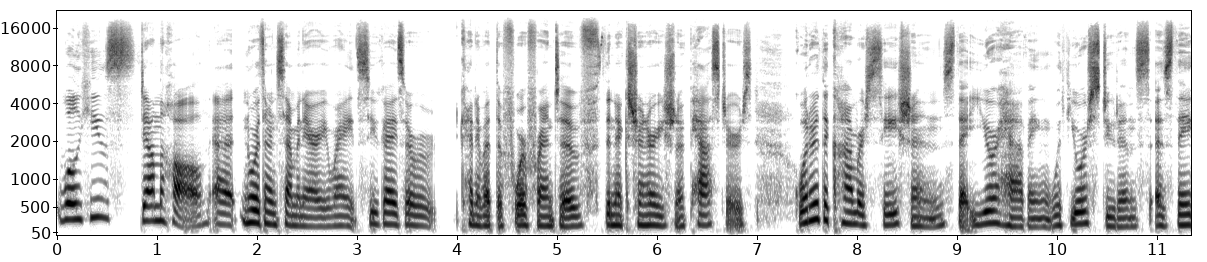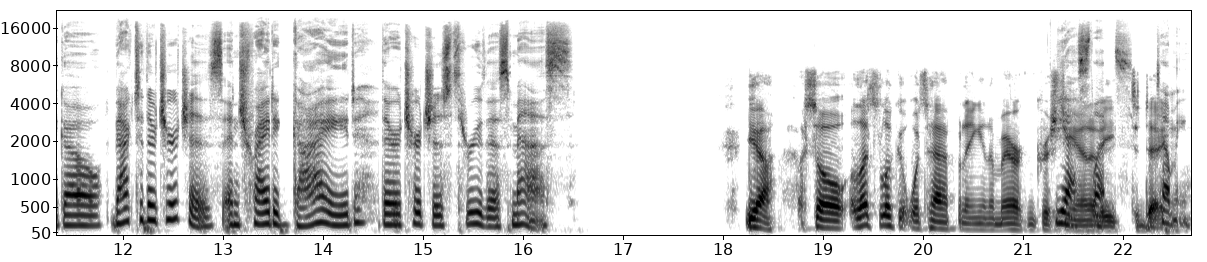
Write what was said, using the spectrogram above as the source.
Well, he's down the hall at Northern Seminary, right? So you guys are kind of at the forefront of the next generation of pastors. What are the conversations that you're having with your students as they go back to their churches and try to guide their churches through this mess? Yeah. So let's look at what's happening in American Christianity yes, today. Tell me.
